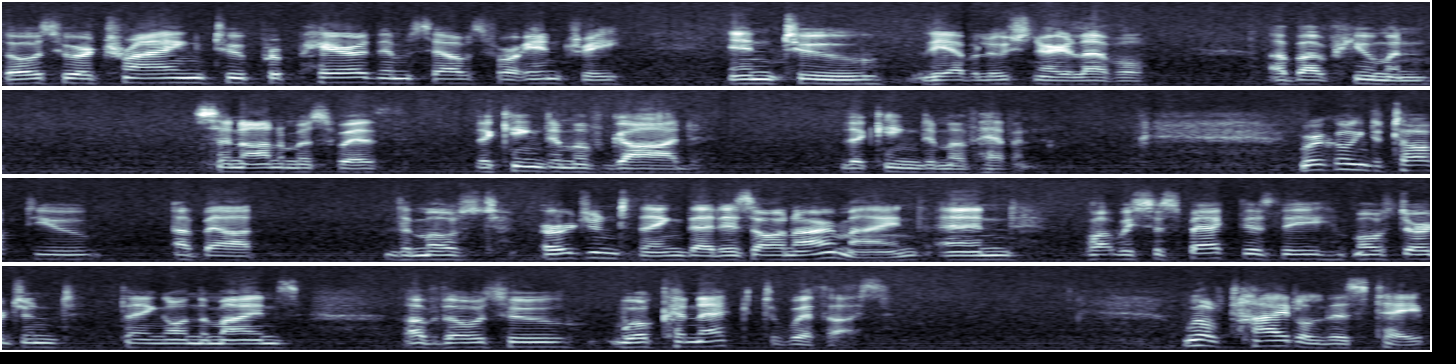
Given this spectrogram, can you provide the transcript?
those who are trying to prepare themselves for entry into the evolutionary level above human, synonymous with the kingdom of God, the kingdom of heaven. We're going to talk to you about the most urgent thing that is on our mind and what we suspect is the most urgent thing on the minds of those who will connect with us. We'll title this tape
